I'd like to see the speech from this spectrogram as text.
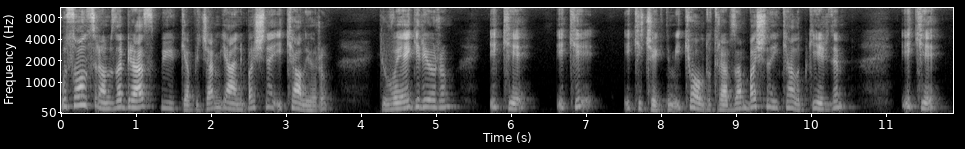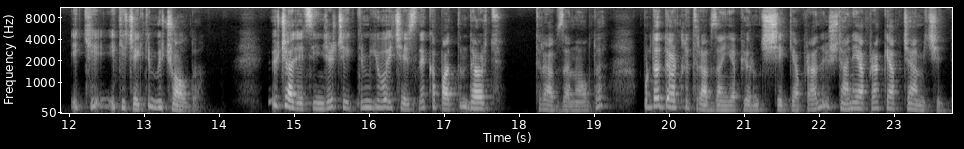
bu son sıramızda biraz büyük yapacağım yani başına 2 alıyorum yuvaya giriyorum. 2 2 2 çektim. 2 oldu trabzan. Başına 2 alıp girdim. 2 2 2 çektim. 3 oldu. 3 adet zincir çektim. Yuva içerisinde kapattım. 4 trabzan oldu. Burada dörtlü trabzan yapıyorum çiçek yaprağını. 3 tane yaprak yapacağım için.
